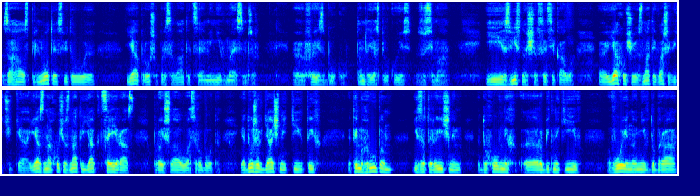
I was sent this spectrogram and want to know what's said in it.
загал спільноти світової, я прошу присилати це мені в месенджер е, в Фейсбуку, там, де я спілкуюсь з усіма. І звісно, що це цікаво. Е, Я хочу знати ваше відчуття. Я зна, хочу знати, як цей раз пройшла у вас робота. Я дуже вдячний ті, тих, тим групам езотеричним, духовних е, робітників, воїнів добра,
